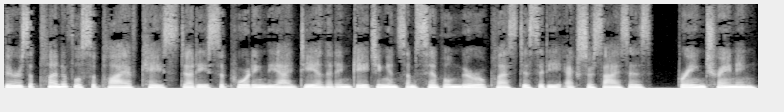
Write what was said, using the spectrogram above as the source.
there is a plentiful supply of case studies supporting the idea that engaging in some simple neuroplasticity exercises, brain training,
